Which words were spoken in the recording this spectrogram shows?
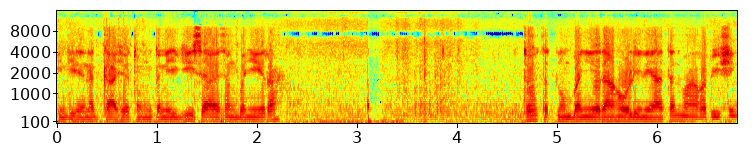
Hindi na nagkasya tong tanigi sa isang banyera. Ito, tatlong banyera ang huli ni Atan mga ka-fishing.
